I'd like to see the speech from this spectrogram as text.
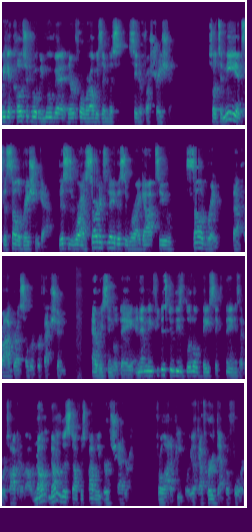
We get closer to it, we move it. Therefore, we're always living this state of frustration. So to me, it's the celebration gap. This is where I started today. This is where I got to celebrate that progress over perfection every single day. And I mean, if you just do these little basic things like we're talking about, none, none of this stuff is probably earth shattering for a lot of people. You're like, I've heard that before,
